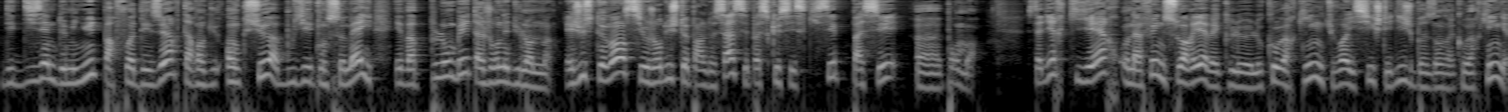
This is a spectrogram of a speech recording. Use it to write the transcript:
des dizaines de minutes, parfois des heures, t'a rendu anxieux, à bousiller ton sommeil, et plomber ta journée du lendemain. Et justement, si aujourd'hui je te parle de ça, c'est parce que c'est ce qui s'est passé euh, pour moi. C'est-à-dire qu'hier, on a fait une soirée avec le, coworking. Tu vois, ici, je t'ai dit, je bosse dans un coworking.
